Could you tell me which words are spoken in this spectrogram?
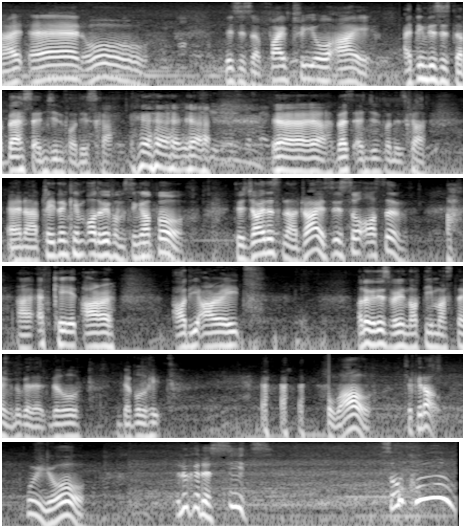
all right and oh. This is a 530i I think this is the best engine for this car. yeah. yeah, yeah, yeah, best engine for this car. And uh, Clayton came all the way from Singapore to join us in our drive. This is so awesome. Uh, FK8R, Audi R8. Oh, look at this very naughty Mustang. Look at that little double hit. oh, wow, check it out. Oh, yo. Look at the seats. So cool.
